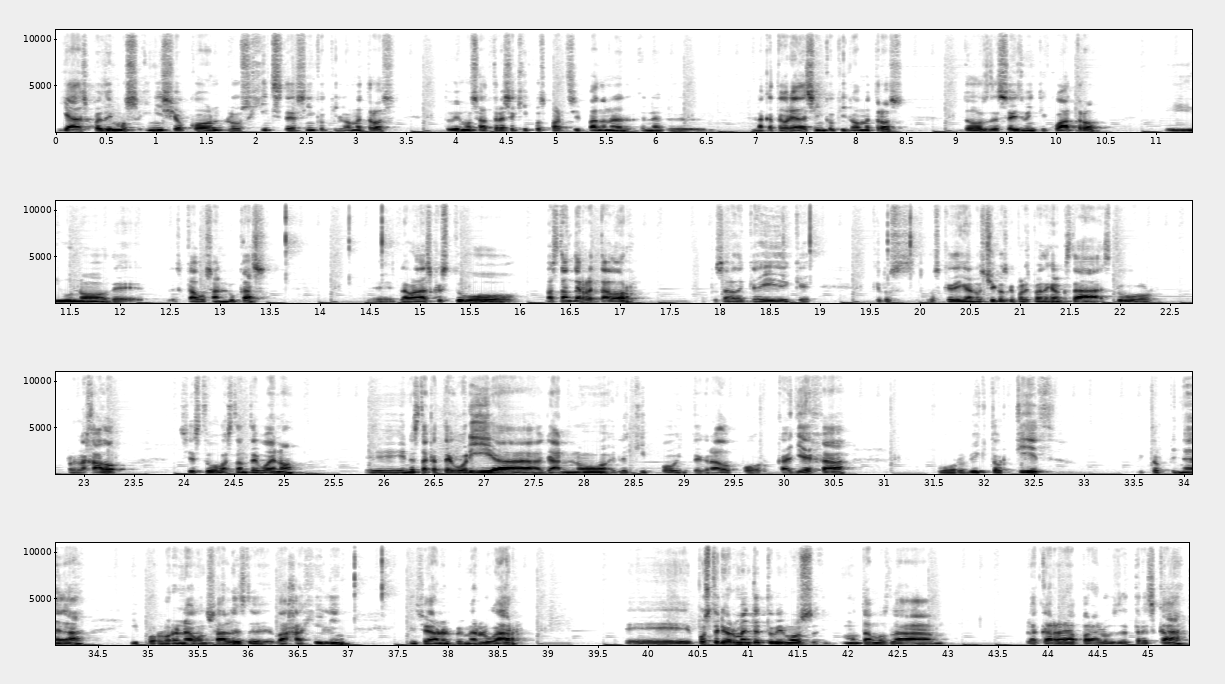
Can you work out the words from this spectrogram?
Ya después dimos inicio con los hits de 5 kilómetros. Tuvimos a tres equipos participando en, la categoría de 5 kilómetros, dos de 6.24 y uno de, Cabo San Lucas. Eh, la verdad es que estuvo bastante retador, a pesar de que ahí de que, los, los, que digan los chicos que participaron dijeron que está, estuvo relajado, sí estuvo bastante bueno. Eh, en esta categoría ganó el equipo integrado por Calleja, por Víctor Kidd, Víctor Pineda y por Lorena González de Baja Healing, que llegaron el primer lugar. Eh, posteriormente tuvimos, montamos la, la carrera para los de 3K.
